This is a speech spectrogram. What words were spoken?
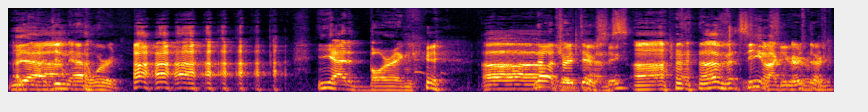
I- I, didn't add a word. he added boring. Uh, No, it's right good there, times. see? Uh, see, I See can right there.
